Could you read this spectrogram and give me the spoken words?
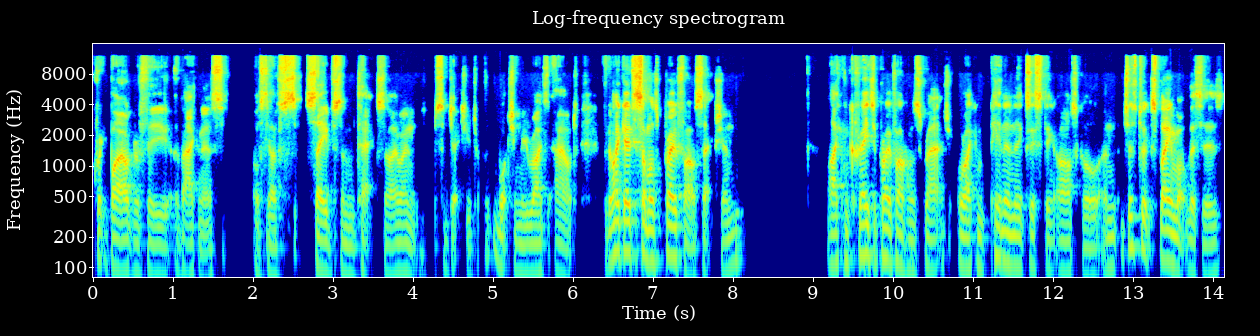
quick biography of Agnes obviously I've saved some text, so I won't subject you to watching me write it out. But if I go to someone's profile section, I can create a profile from scratch or I can pin an existing article. And just to explain what this is,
